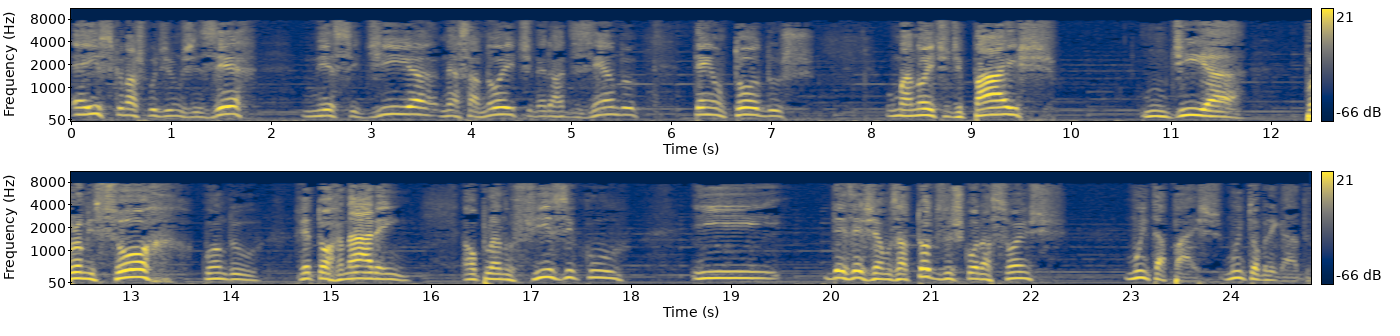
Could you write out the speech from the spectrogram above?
é isso que nós podíamos dizer nesse dia, nessa noite, melhor dizendo. Tenham todos uma noite de paz, um dia promissor quando retornarem ao plano físico e desejamos a todos os corações muita paz. Muito obrigado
